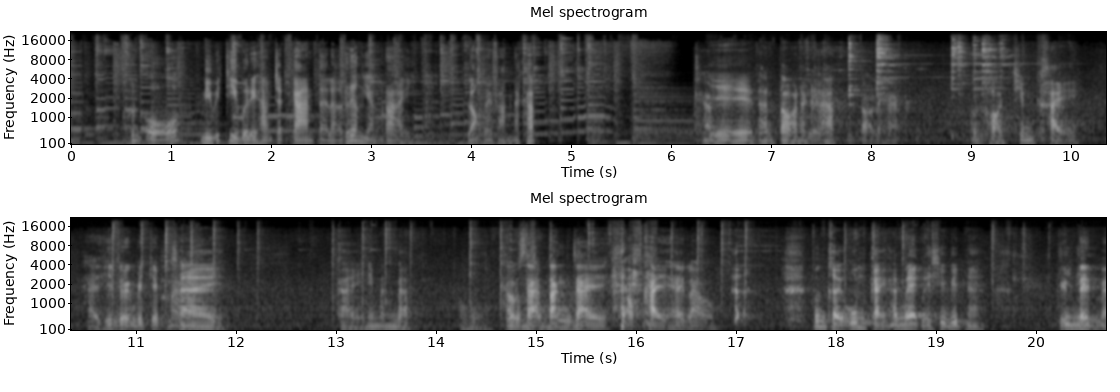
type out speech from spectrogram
ง คุณโอ มีวิธีบริหารจัดการแต่ละเรื่องอย่างไร ลองไปฟังนะครับ ครับ เย่ทานต่อนะครับต่อเลยฮะต้องขอชิมไข่ ไข่ที่ตัวเองไปเก็บมาใช่ ไก่นี่มันแบบ โอ้โหเขาสาห์ตั้งใจออกไข่ให้เรา เพิ่งเคยอุ้มไก่ครั้งแรกในชีวิตนะตื่นเต้นไหม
